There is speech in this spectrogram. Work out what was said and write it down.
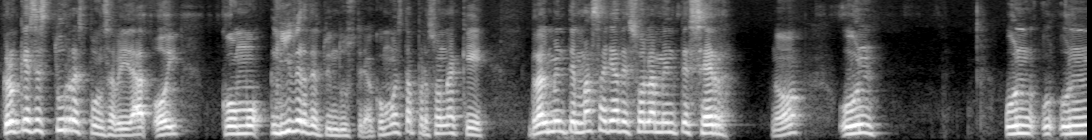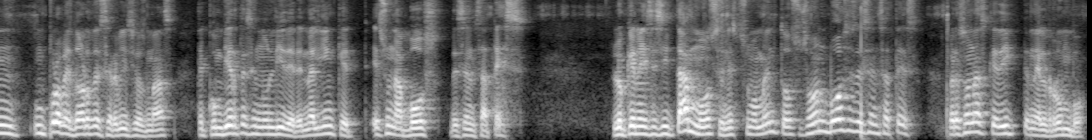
Creo que esa es tu responsabilidad hoy como líder de tu industria, como esta persona que realmente más allá de solamente ser ¿no? un, un, un, un proveedor de servicios más, te conviertes en un líder, en alguien que es una voz de sensatez. Lo que necesitamos en estos momentos son voces de sensatez personas que dicten el rumbo,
